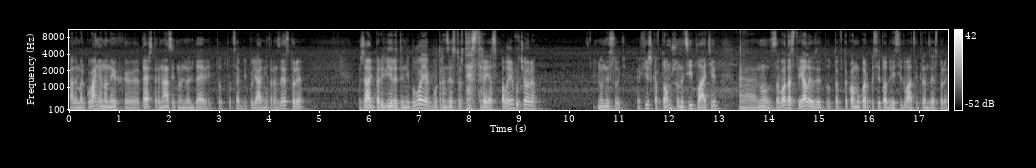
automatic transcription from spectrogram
Але маркування на них е, теж 13009. Тобто це біполярні транзистори. Жаль, перевірити не було, як був транзистор тестера я спалив вчора. Ну, не суть. Фішка в тому, що на цій платі е, ну, з завода стояли в такому корпусі то 220 транзистори.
